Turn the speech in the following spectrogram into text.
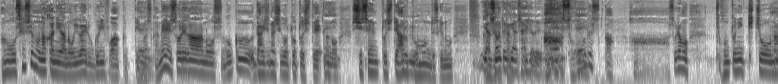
あの先生の中にあのいわゆるグリフワークって言いますかね、えそれがあのすごく大事な仕事として、えあの視線としてあると思うんですけども、うん、いやその時が最初ですね。ああそうですか、えはあ。それはもう本当に貴重なっ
